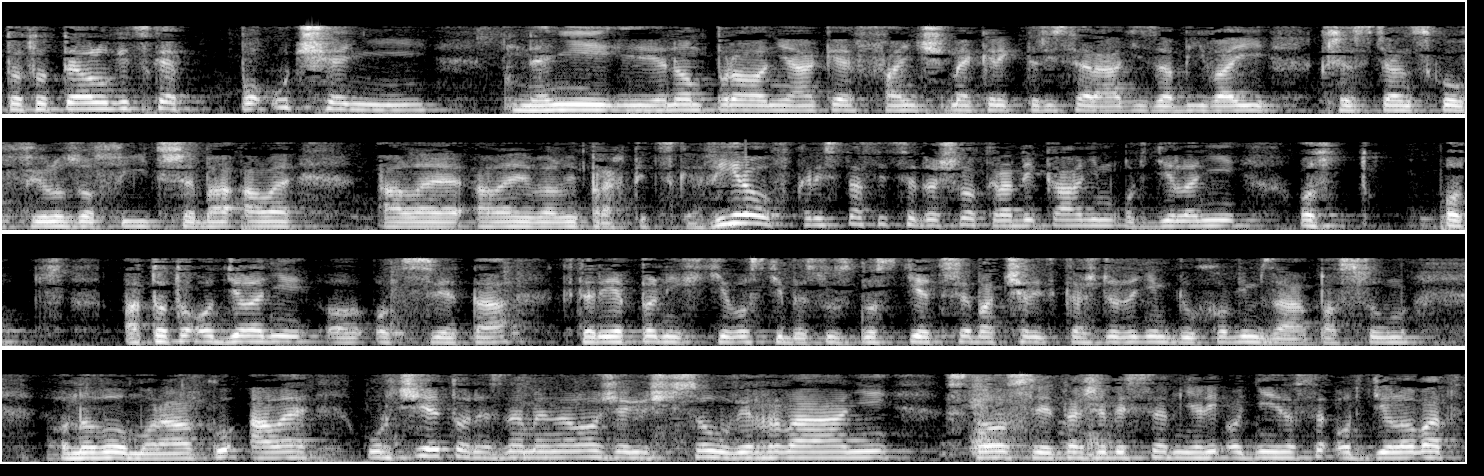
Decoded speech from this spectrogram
toto teologické poučení není jenom pro nějaké fajnšmekry, kteří se rádi zabývají křesťanskou filozofií třeba, ale ale, ale je velmi praktické. Vírou v Krista sice došlo k radikálnímu oddělení od, od a toto oddělení od světa, který je plný chtivosti, bezústnosti, je třeba čelit každodenním duchovým zápasům o novou morálku, ale určitě to neznamenalo, že když jsou vyrváni z toho světa, že by se měli od něj zase oddělovat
